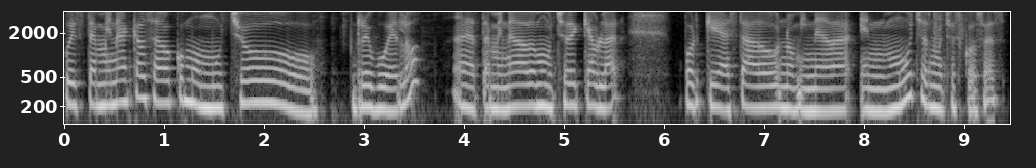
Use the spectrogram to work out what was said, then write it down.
pues también ha causado como mucho revuelo, ah, también ha dado mucho de qué hablar, porque ha estado nominada en muchas, muchas cosas.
